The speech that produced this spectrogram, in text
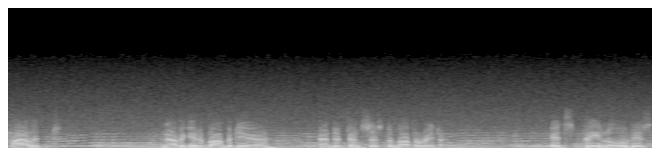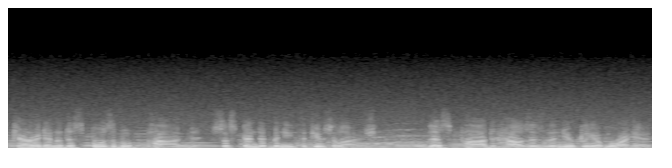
pilot, navigator bombardier, and defense system operator. Its payload is carried in a disposable pod suspended beneath the fuselage. This pod houses the nuclear warhead,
